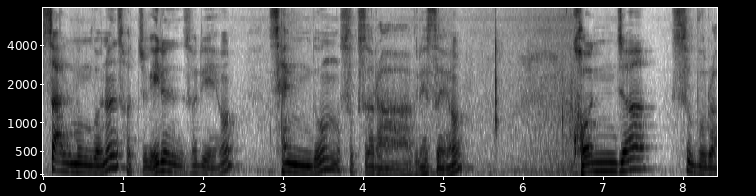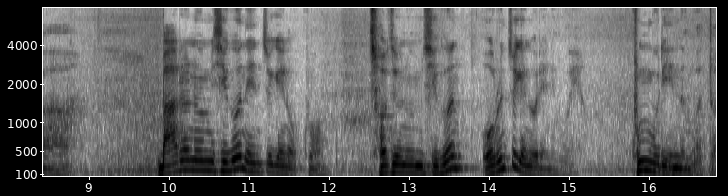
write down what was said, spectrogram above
삶은 거는 서쪽에 이런 소리예요. 생동 숙서라 그랬어요. 건자 수부라. 마른 음식은 왼쪽에 놓고 젖은 음식은 오른쪽에 놓으라는 거예요. 국물이 있는 것들.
